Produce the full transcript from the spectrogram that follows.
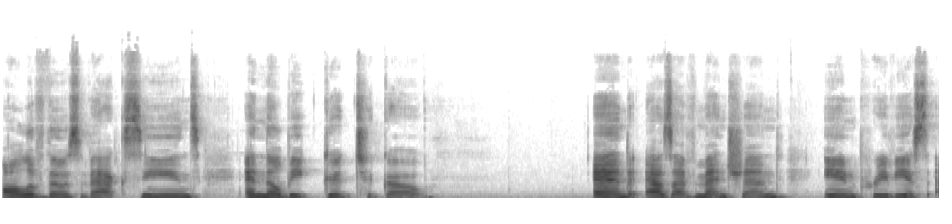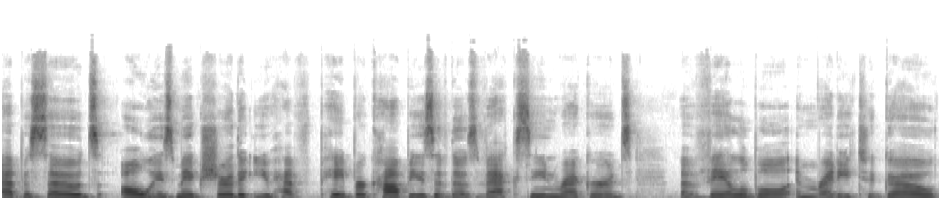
all of those vaccines and they'll be good to go. And as I've mentioned in previous episodes, always make sure that you have paper copies of those vaccine records available and ready to go.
